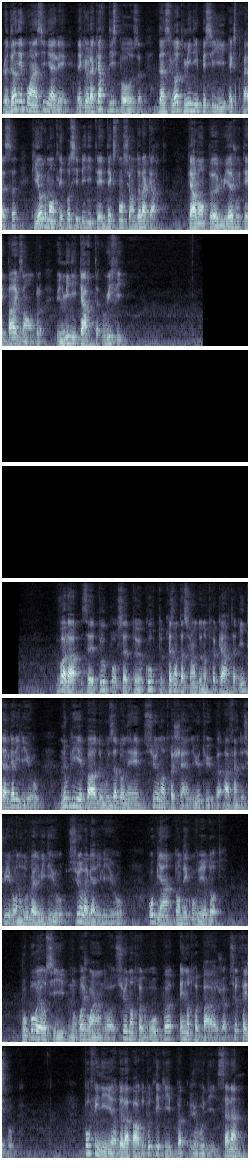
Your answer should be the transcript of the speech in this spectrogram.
Le dernier point à signaler est que la carte dispose d'un slot mini PCI Express qui augmente les possibilités d'extension de la carte, car l'on peut lui ajouter par exemple une mini-carte Wi-Fi. Voilà, c'est tout pour cette courte présentation de notre carte Intel Galileo. N'oubliez pas de vous abonner sur notre chaîne YouTube afin de suivre nos nouvelles vidéos sur la Galileo ou bien d'en découvrir d'autres. Vous pourrez aussi nous rejoindre sur notre groupe et notre page sur Facebook. Pour finir, de la part de toute l'équipe, je vous dis salam.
